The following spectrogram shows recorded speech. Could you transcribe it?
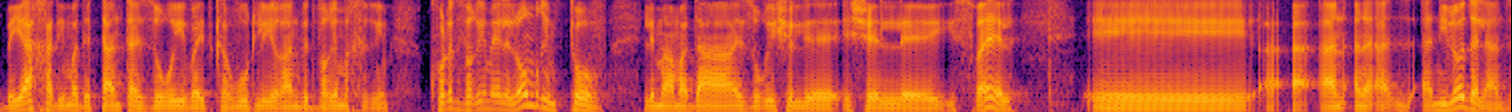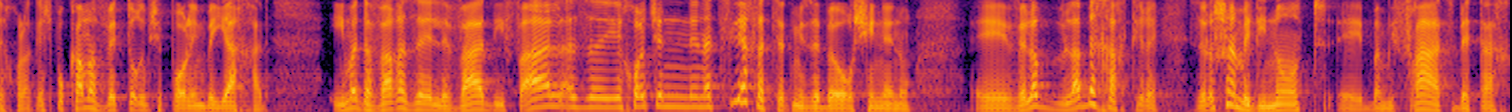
ביחד עם הדטנט האזורי וההתקרבות לאיראן ודברים אחרים, כל הדברים האלה לא אומרים טוב למעמדה האזורי של, של ישראל. אני לא יודע לאן זה יכול לקחת, יש פה כמה וקטורים שפועלים ביחד. אם הדבר הזה לבד יפעל, אז יכול להיות שנצליח לצאת מזה בעור שינינו. אה, ולא, ולא בהכרח, תראה, זה לא שהמדינות, אה, במפרץ בטח,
